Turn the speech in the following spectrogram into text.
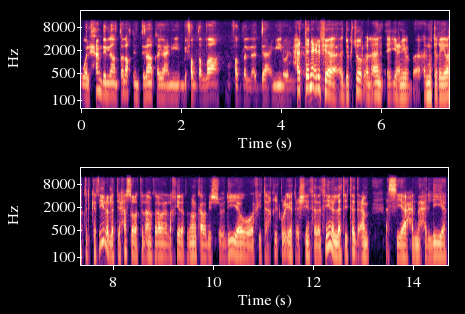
والحمد لله انطلقت انطلاقة يعني بفضل الله وفضل الداعمين وال... حتى نعرف يا دكتور الآن يعني المتغيرات الكثيرة التي حصلت الآن في الاونه الأخيرة في المملكة العربية السعودية وفي تحقيق رؤية 2030 التي تدعم السياحة المحلية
